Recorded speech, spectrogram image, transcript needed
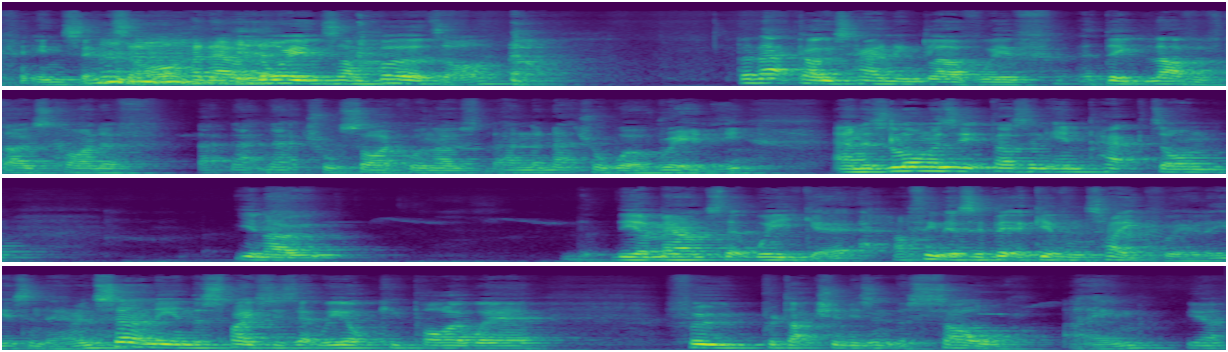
insects are and how annoying some birds are. But that goes hand in glove with a deep love of those kind of that, that natural cycle and those and the natural world really. And as long as it doesn't impact on, you know, the amounts that we get, I think there's a bit of give and take really, isn't there? And certainly in the spaces that we occupy where food production isn't the sole aim, Yeah.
